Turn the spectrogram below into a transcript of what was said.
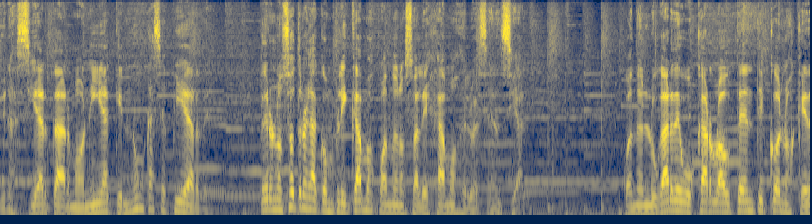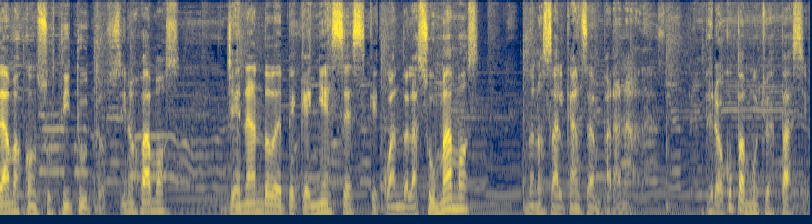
y una cierta armonía que nunca se pierde, pero nosotros la complicamos cuando nos alejamos de lo esencial. Cuando en lugar de buscar lo auténtico nos quedamos con sustitutos y nos vamos llenando de pequeñeces que cuando las sumamos no nos alcanzan para nada, pero ocupan mucho espacio.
